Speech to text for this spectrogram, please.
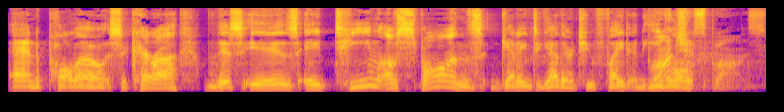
and Paulo Siqueira. This is a team of spawns getting together to fight an Bunch evil of spawns.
